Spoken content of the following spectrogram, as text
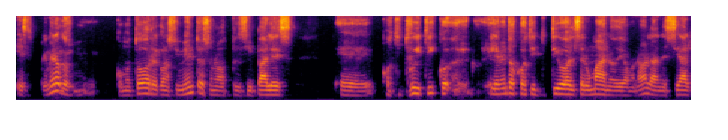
es, primero que como todo reconocimiento es uno de los principales elementos constitutivos del ser humano, digamos, ¿no? La necesidad,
